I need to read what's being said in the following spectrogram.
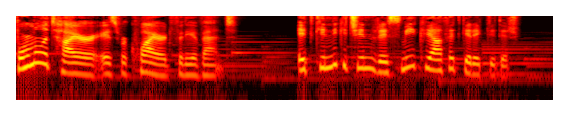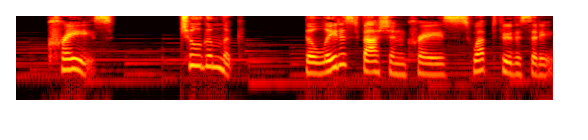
Formal attire is required for the event. etkinlik için resmi kıyafet gereklidir. Craze. Çılgınlık, The latest fashion craze swept through the city.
